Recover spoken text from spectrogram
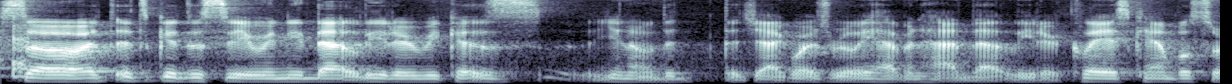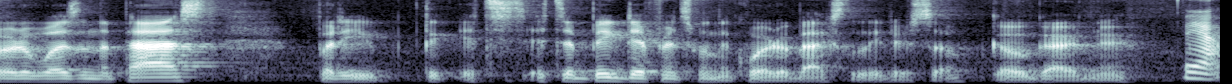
so it, it's good to see. We need that leader because you know the the Jaguars really haven't had that leader. Calais Campbell sort of was in the past, but he it's it's a big difference when the quarterback's the leader. So go Gardner. Yeah.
